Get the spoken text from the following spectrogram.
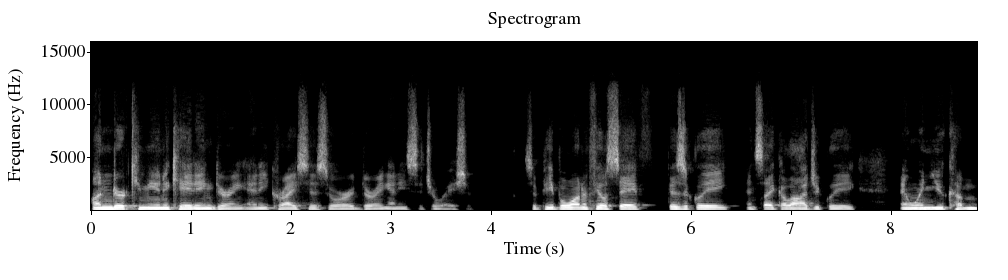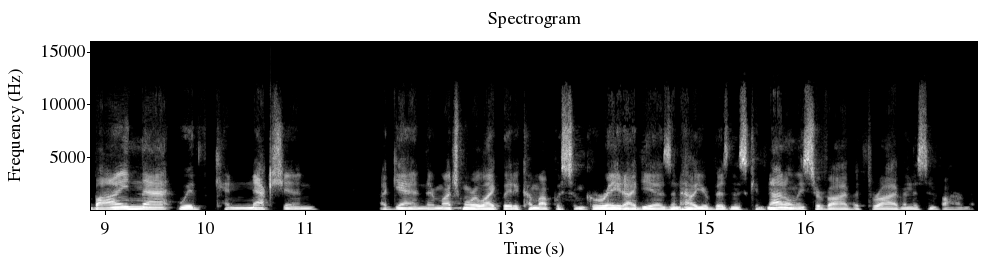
under communicating during any crisis or during any situation. So, people want to feel safe physically and psychologically and when you combine that with connection, again, they're much more likely to come up with some great ideas on how your business can not only survive, but thrive in this environment.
